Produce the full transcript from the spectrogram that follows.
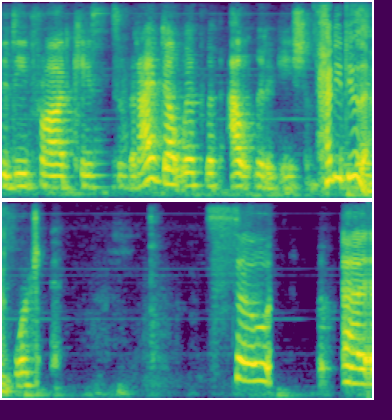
the deed fraud cases that I've dealt with without litigation. How do you do that? Unfortunate. So, uh,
